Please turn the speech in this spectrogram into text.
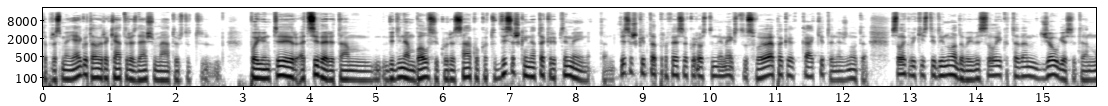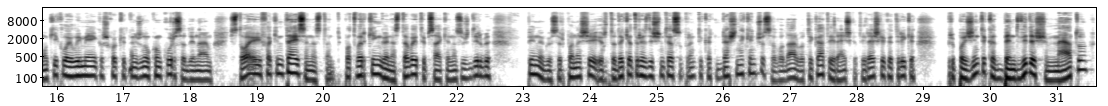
Ta prasme, jeigu tau yra 40 metų ir tu pajunti ir atsiveri tam vidiniam balsui, kuris sako, kad tu visiškai ne tą kryptimį eini, ten visiškai ta profesija, kurios tu nemėgsti, tu svajoji apie ką kitą, nežinau, ten visą laiką vaikystėje dainuodavai, visą laiką tavim džiaugiasi ten, mokykloje laimėjai kažkokį, nežinau, konkursą dainavim, stoja į fakin teisę, nes ten patvarkinga, nes tėvai taip sakė, nes uždirbi pinigus ir panašiai. Ir tada 40 supranti, kad aš nekenčiu savo darbo. Tai ką tai reiškia? Tai reiškia, kad reikia pripažinti, kad bent 20 metų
